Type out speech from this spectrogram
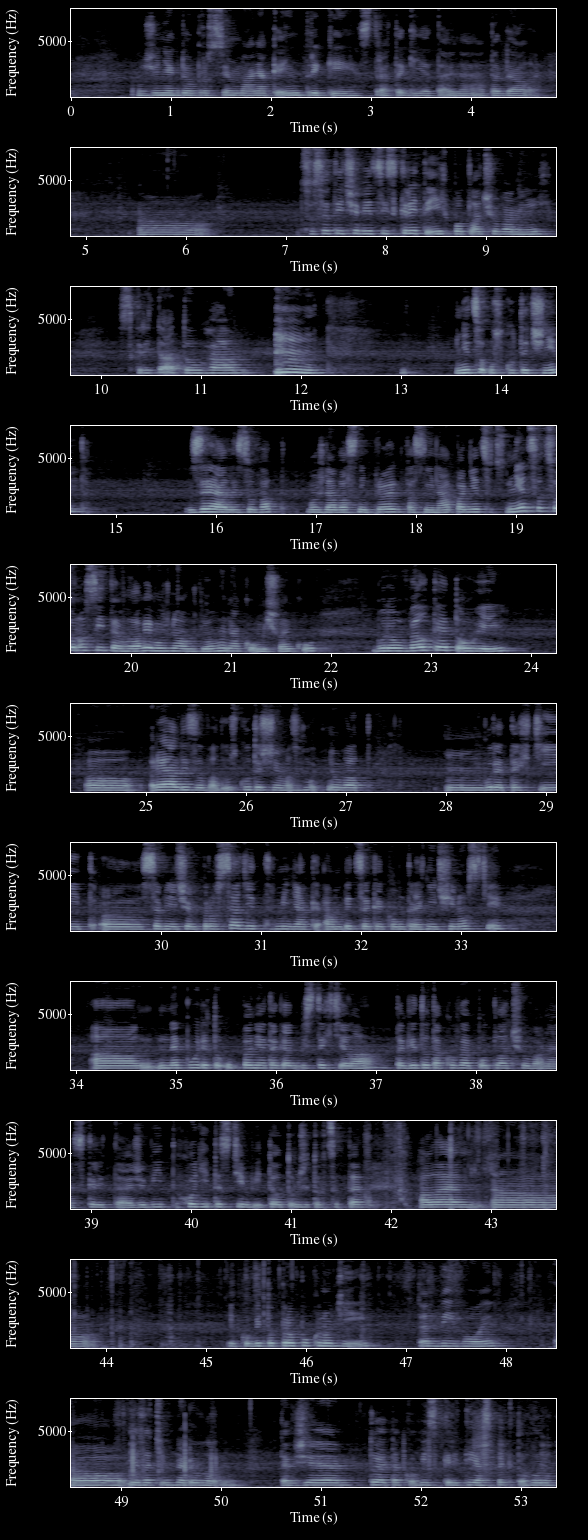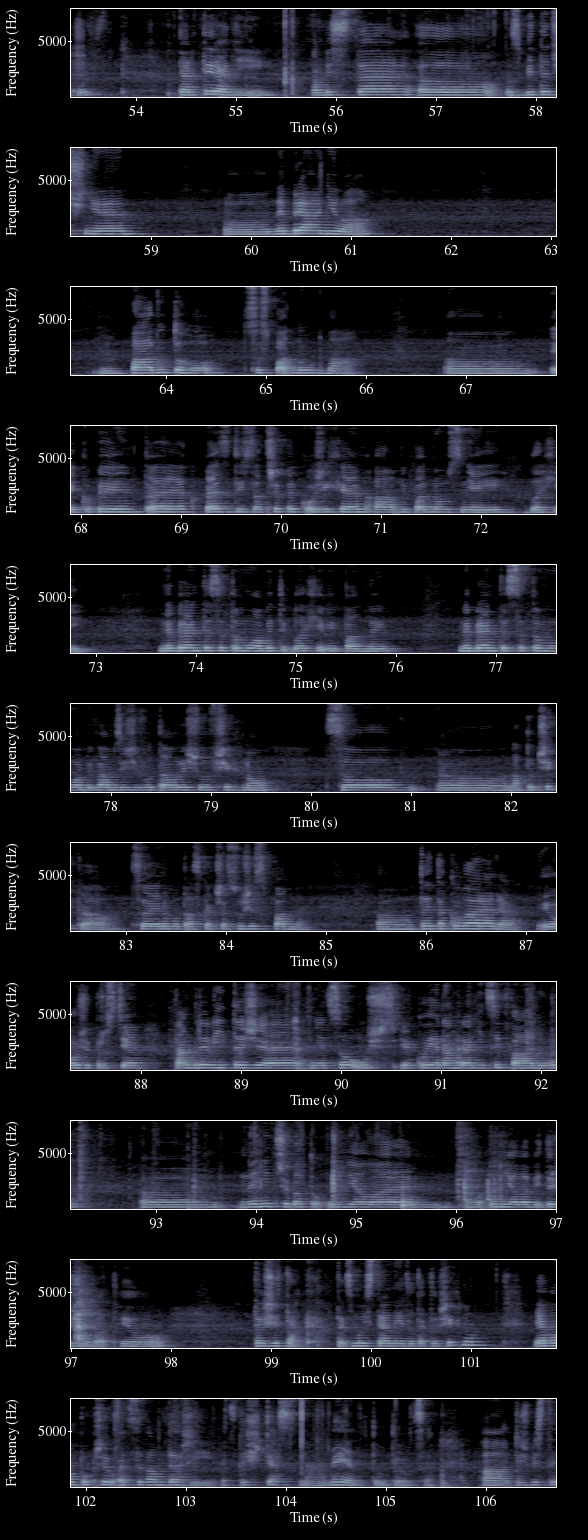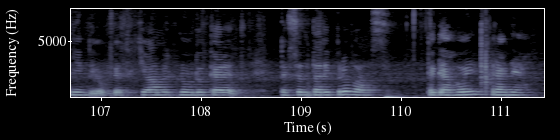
že někdo prostě má nějaké intriky, strategie tajné a tak dále. Co se týče věcí skrytých, potlačovaných, skrytá touha něco uskutečnit, zrealizovat, možná vlastní projekt, vlastní nápad, něco, něco, co nosíte v hlavě, možná už dlouho nějakou myšlenku, budou velké touhy uh, realizovat, uskutečňovat, zhmotňovat, budete chtít uh, se v něčem prosadit, mít nějaké ambice ke konkrétní činnosti, a nepůjde to úplně tak, jak byste chtěla, tak je to takové potlačované, skryté, že ví, chodíte s tím, víte o tom, že to chcete, ale uh, jakoby to propuknutí, ten vývoj uh, je zatím v nedohlednu. Takže to je takový skrytý aspekt toho roku. Karty radí, abyste uh, zbytečně uh, nebránila pádu toho, co spadnout má. Uh, jakoby to je jak pes, když zatřepe kožichem a vypadnou z něj blechy. Nebraňte se tomu, aby ty blechy vypadly. Nebraňte se tomu, aby vám ze života odešlo všechno, co uh, na to čeká, co je jenom otázka času, že spadne. To je taková rada, jo? že prostě tam, kde víte, že něco už jako je na hranici pádu, Uh, není třeba to uměle, uh, uměle vydržovat, jo. Takže tak, tak z mojí strany je to takto všechno. Já vám popřeju, ať se vám daří, ať jste šťastná, nejen v tomto roce. A když byste někdy opět chtěla mrknout do karet, tak jsem tady pro vás. Tak ahoj, Rania.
